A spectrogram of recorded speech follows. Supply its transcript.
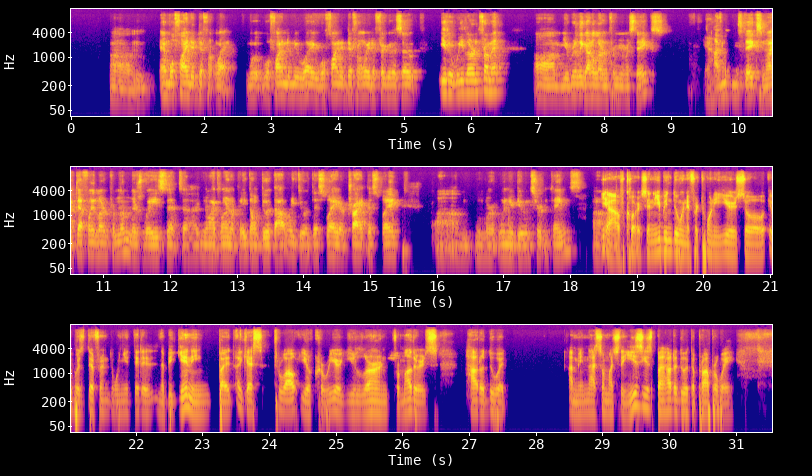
um and we'll find a different way we'll, we'll find a new way we'll find a different way to figure this out either we learn from it um you really got to learn from your mistakes Yeah. I've made mistakes and I've definitely learned from them. There's ways that uh, you know I've learned. Okay, don't do it that way. Do it this way, or try it this way. Um, when we're when you're doing certain things. Um, Yeah, of course. And you've been doing it for 20 years. So it was different when you did it in the beginning. But I guess throughout your career, you learned from others how to do it. I mean, not so much the easiest, but how to do it the proper way.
